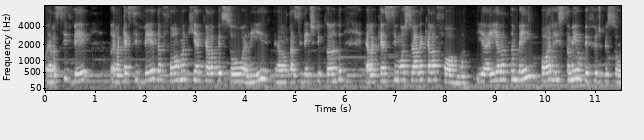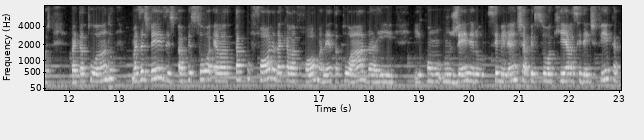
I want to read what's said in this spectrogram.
ela se vê, ela quer se ver da forma que aquela pessoa ali, ela está se identificando, ela quer se mostrar daquela forma. E aí ela também pode, isso também é um perfil de pessoas, vai tatuando, mas às vezes a pessoa ela tá por fora daquela forma, né, tatuada e, e com um gênero semelhante à pessoa que ela se identifica,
